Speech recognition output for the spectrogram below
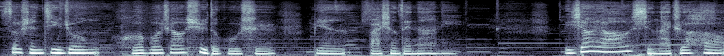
搜神记》中河伯招婿的故事便发生在那里。李逍遥醒来之后，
